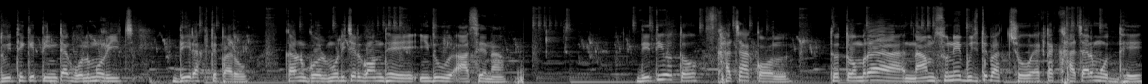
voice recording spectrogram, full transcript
দুই থেকে তিনটা গোলমরিচ দিয়ে রাখতে পারো, কারণ গোলমরিচের গন্ধে ইঁদুর আসে না। দ্বিতীয়ত, খাঁচা কল। তো তোমরা নাম শুনেই বুঝতে পারছ, একটা খাঁচার মধ্যে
